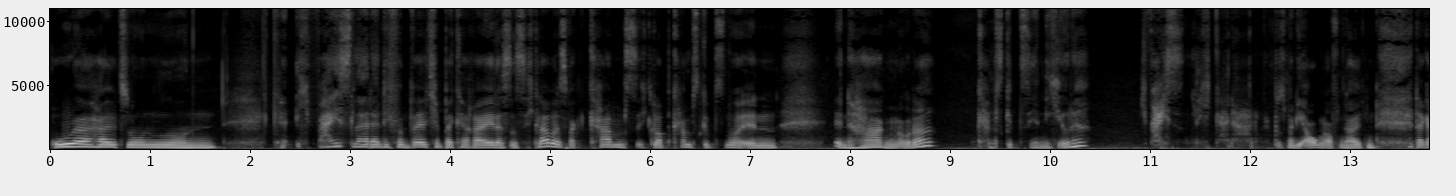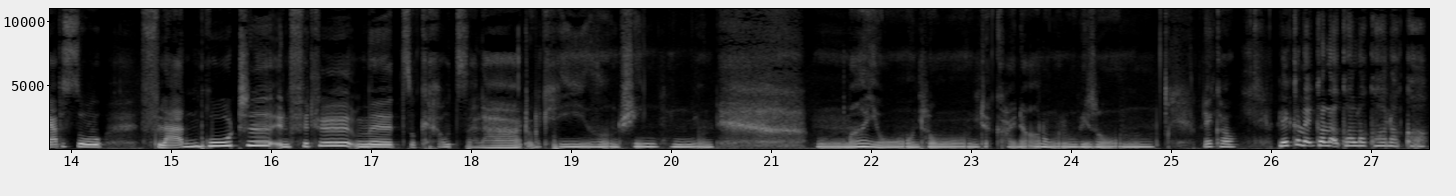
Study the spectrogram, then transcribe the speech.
Oder halt so, so ein, ich weiß leider nicht von welcher Bäckerei das ist. Ich glaube, das war Kamps. Ich glaube, Kamps gibt's nur in, in Hagen, oder? Kamps gibt's hier nicht, oder? Ich weiß es nicht, keine Ahnung muss man die Augen offen halten. Da gab es so Fladenbrote in Viertel mit so Krautsalat und Käse und Schinken und Mayo und so und keine Ahnung, irgendwie so mm, lecker. Lecker, lecker, lecker, lecker, lecker.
